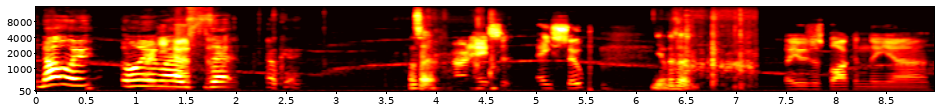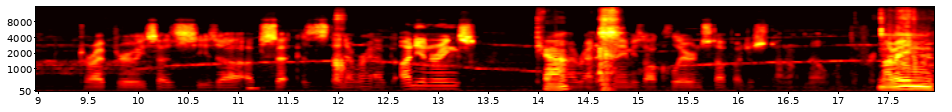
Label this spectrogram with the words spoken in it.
Not only only Or am I upset. Okay. what's up? Alright, a, su- a soup. Yeah, what's up? So he was just blocking the uh, drive-through. He says he's uh, upset because they never have onion rings. Okay. I ran his name. He's all clear and stuff. I just I don't know what the frick. I mean,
